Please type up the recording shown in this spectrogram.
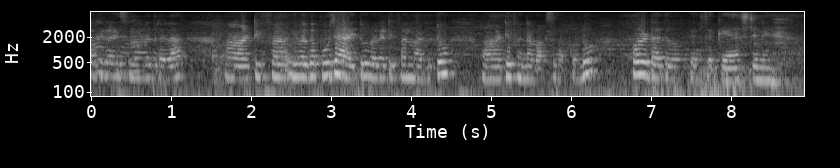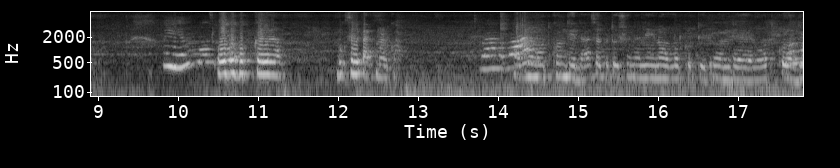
ಓಕೆ ಗೈಸ್ ನೋಡಿದ್ರಲ್ಲ? ಟಿಫನ್ ಇವಾಗ ಪೂಜೆ ಆಯಿತು ಇವಾಗ ಟಿಫನ್ ಮಾಡಿಬಿಟ್ಟು ಟಿಫನ್ನ ಬಾಕ್ಸಿಗೆ ಹಾಕೊಂಡು ಹೊರಟದು ಕೆಲಸಕ್ಕೆ ಅಷ್ಟೇ ಹೋಗೋ ಬುಕ್ಸ್ ಬುಕ್ಸಲ್ಲಿ ಪ್ಯಾಕ್ ಮಾಡ್ಕೊ. ಅದನ್ನ ಓದ್ಕೊಂತಿದ್ದ. ಸ್ವಲ್ಪ ಟ್ಯೂಷನಲ್ಲಿ ಏನೋ ಹೋಮ್ವರ್ಕ್ ಕೊಟ್ಟಿದ್ರು ಅಂದ್ರೆ ಓದ್ಕೊಳ್ಳೋದು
